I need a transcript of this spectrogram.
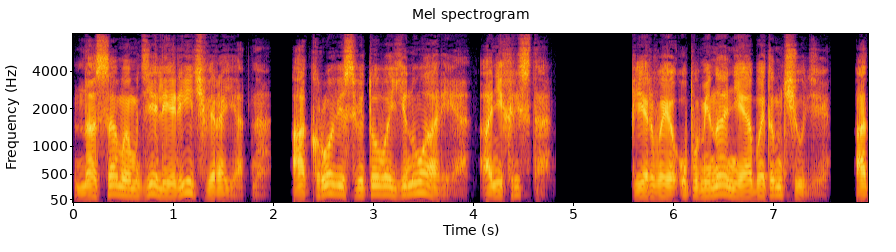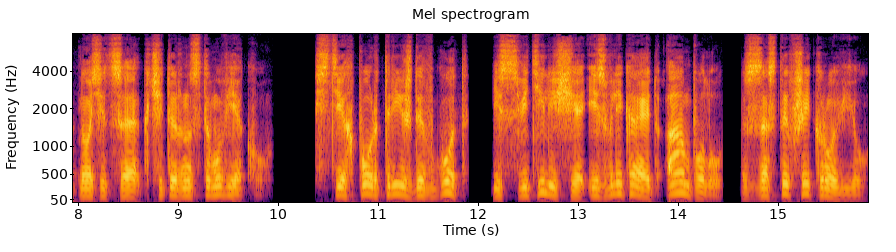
На самом деле речь, вероятно, о крови святого Януария, а не Христа. Первое упоминание об этом чуде относится к XIV веку. С тех пор трижды в год из святилища извлекают ампулу с застывшей кровью.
